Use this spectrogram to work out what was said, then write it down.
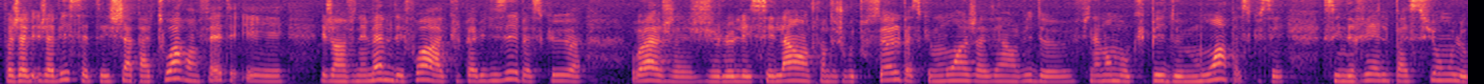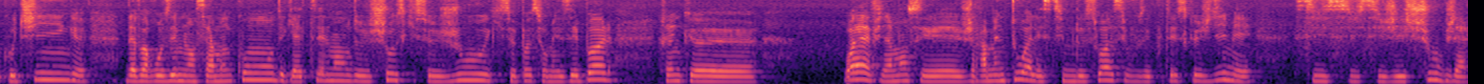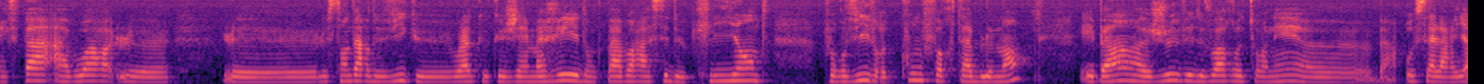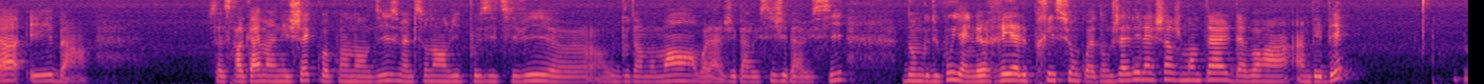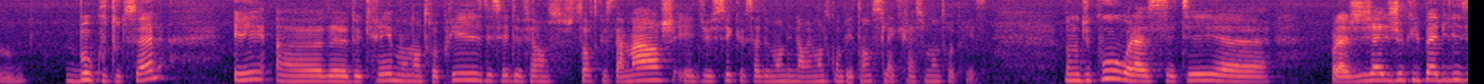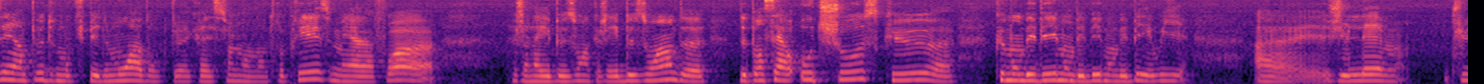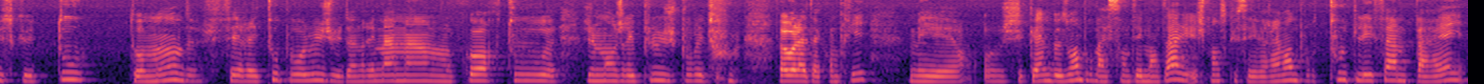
Enfin, j'avais cet échappatoire, en fait, et, et j'en venais même des fois à culpabiliser parce que voilà, je, le laissais là en train de jouer tout seul parce que moi j'avais envie de finalement m'occuper de moi parce que c'est une réelle passion, le coaching, d'avoir osé me lancer à mon compte et qu'il y a tellement de choses qui se jouent et qui se posent sur mes épaules. Rien que. Ouais, finalement, c'est, je ramène tout à l'estime de soi si vous écoutez ce que je dis, mais si, si, si j'échoue, que j'arrive pas à avoir le le, standard de vie que, voilà, que, que j'aimerais, donc pas avoir assez de clientes pour vivre confortablement, et eh ben je vais devoir retourner euh, ben, au salariat et ben ça sera quand même un échec quoi qu'on en dise, même si on a envie de positiver euh, au bout d'un moment, voilà, j'ai pas réussi, j'ai pas réussi. Donc du coup, il y a une réelle pression quoi. Donc j'avais la charge mentale d'avoir un, bébé, beaucoup toute seule et euh, de, créer mon entreprise, d'essayer de faire en sorte que ça marche. Et Dieu sait que ça demande énormément de compétences, la création d'entreprise. Donc du coup, voilà, c'était... Euh, voilà, je culpabilisais un peu de m'occuper de moi, donc de la création de mon entreprise, mais à la fois, j'en avais besoin, que j'avais besoin de, penser à autre chose que, euh, que mon bébé, mon bébé, mon bébé. Oui, je l'aime plus que tout au monde, je ferai tout pour lui, je lui donnerai ma main, mon corps, tout, je ne mangerai plus, je pourrai tout. enfin voilà, t'as compris. Mais euh, j'ai quand même besoin pour ma santé mentale et je pense que c'est vraiment pour toutes les femmes pareil.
